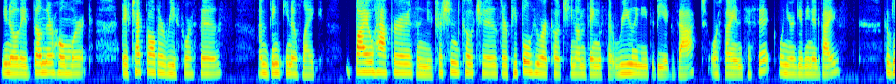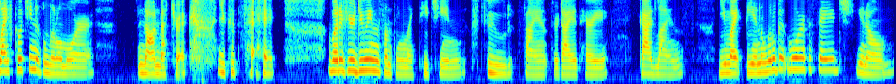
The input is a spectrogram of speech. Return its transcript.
You know, they've done their homework, they've checked all their resources. I'm thinking of like biohackers and nutrition coaches or people who are coaching on things that really need to be exact or scientific when you're giving advice. Because life coaching is a little more non metric, you could say. But if you're doing something like teaching food science or dietary guidelines, you might be in a little bit more of a sage. You know,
